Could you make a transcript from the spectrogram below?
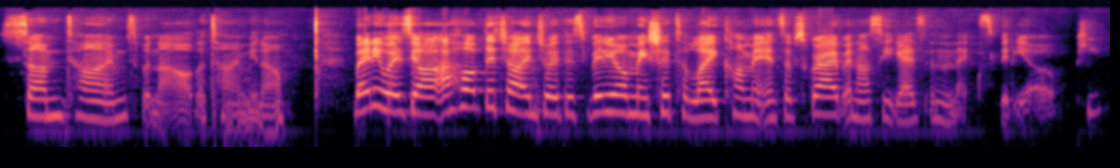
Sometimes, but not all the time, you know. But anyways, y'all, I hope that y'all enjoyed this video. Make sure to like, comment, and subscribe, and I'll see you guys in the next video. Peace.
